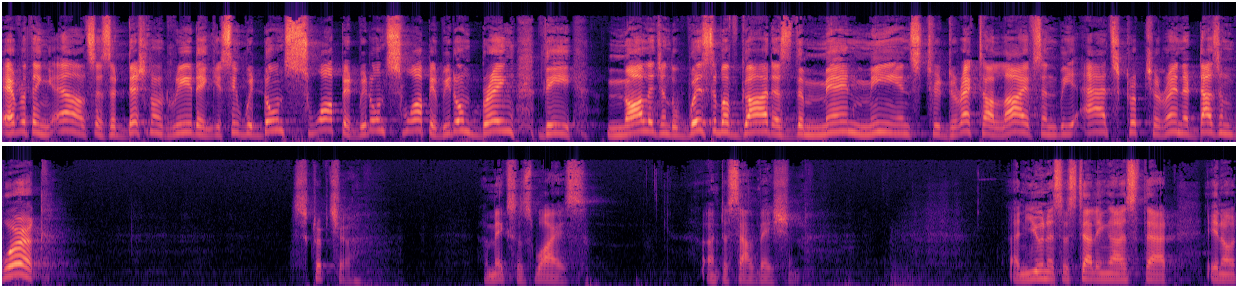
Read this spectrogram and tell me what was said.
Everything else is additional reading. You see, we don't swap it. We don't swap it. We don't bring the knowledge and the wisdom of God as the main means to direct our lives and we add scripture in. It doesn't work. Scripture makes us wise unto salvation. And Eunice is telling us that, you know,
